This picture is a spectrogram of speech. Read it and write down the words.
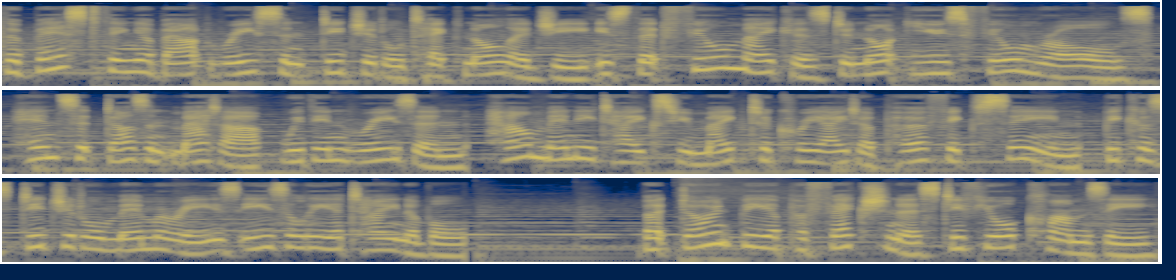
The best thing about recent digital technology is that filmmakers do not use film rolls, hence it doesn't matter, within reason, how many takes you make to create a perfect scene, because digital memory is easily attainable. But don't be a perfectionist if you're clumsy.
